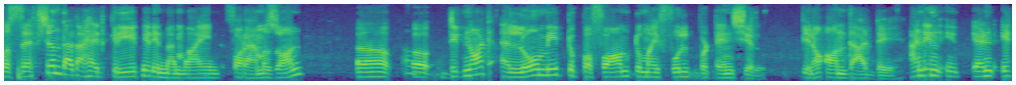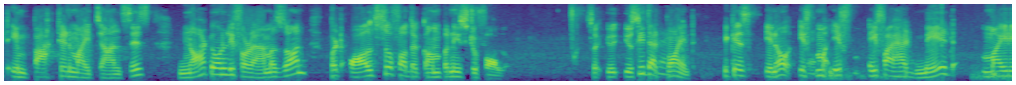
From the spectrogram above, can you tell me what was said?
perception that i had created in my mind for amazon uh, uh, okay. did not allow me to perform to my full potential you know on that day and in and it impacted my chances not only for amazon but also for the companies to follow so you, you see that right. point because you know if my, if if i had made my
